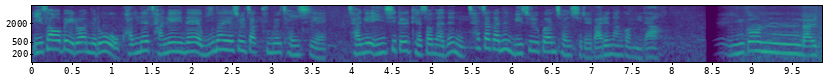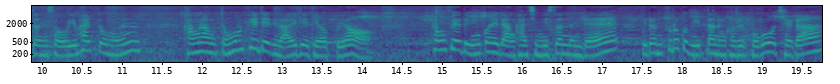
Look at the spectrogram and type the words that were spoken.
이 사업의 일환으로 관내 장애인의 문화예술 작품을 전시해 장애 인식을 개선하는 찾아가는 미술관 전시를 마련한 겁니다. 인권 발전소 이 활동은 강남구청 홈페이지에 대해서 알게 되었고요. 평소에도 인권에 대한 관심이 있었는데 이런 프로그램이 있다는 것을 보고 제가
